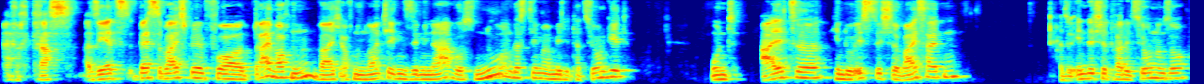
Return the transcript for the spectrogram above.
einfach krass. Also jetzt, beste Beispiel, vor drei Wochen war ich auf einem neuntägigen Seminar, wo es nur um das Thema Meditation geht und alte hinduistische Weisheiten, also indische Traditionen und so.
